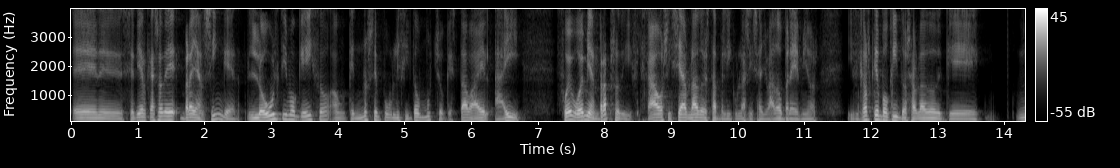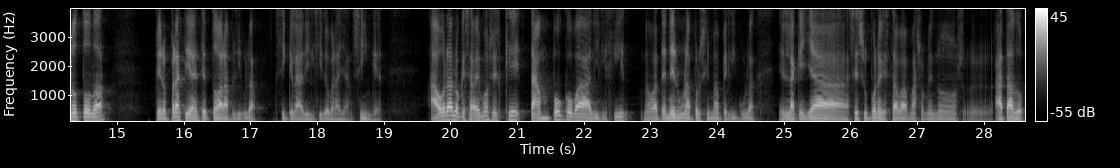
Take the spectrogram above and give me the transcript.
eh, sería el caso de Brian Singer. Lo último que hizo, aunque no se publicitó mucho que estaba él ahí, fue Bohemian Rhapsody. Fijaos si se ha hablado de esta película, si se ha llevado premios. Y fijaos qué poquito se ha hablado de que no toda, pero prácticamente toda la película sí que la ha dirigido Brian Singer. Ahora lo que sabemos es que tampoco va a dirigir, no va a tener una próxima película en la que ya se supone que estaba más o menos eh, atado,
